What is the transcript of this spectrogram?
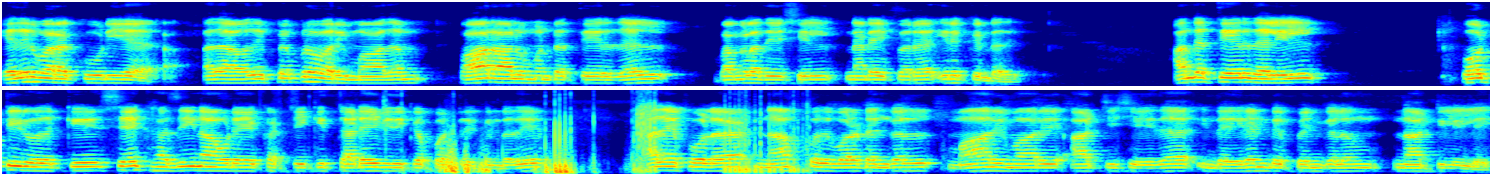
எதிர்வரக்கூடிய அதாவது பிப்ரவரி மாதம் பாராளுமன்ற தேர்தல் பங்களாதேஷில் நடைபெற இருக்கின்றது. அந்த தேர்தலில் போட்டியிடுவதற்கு ஷேக் ஹசீனாவுடைய கட்சிக்கு தடை விதிக்கப்பட்டிருக்கின்றது. அதே போல நாற்பது வருடங்கள் மாறி மாறி ஆட்சி செய்த இந்த இரண்டு பெண்களும் நாட்டில் இல்லை.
